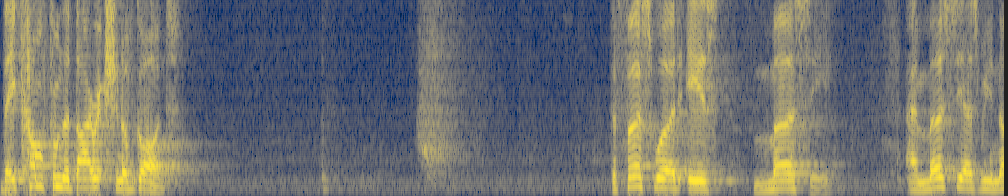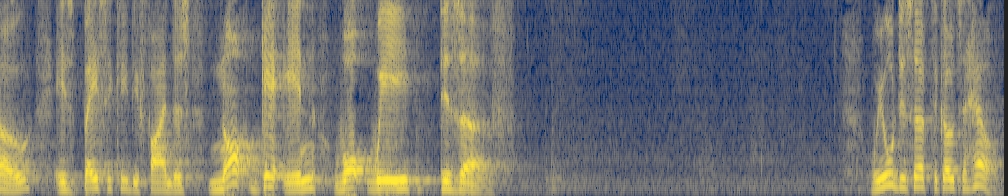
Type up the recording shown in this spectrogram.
they come from the direction of God. The first word is mercy. And mercy, as we know, is basically defined as not getting what we deserve. We all deserve to go to hell.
